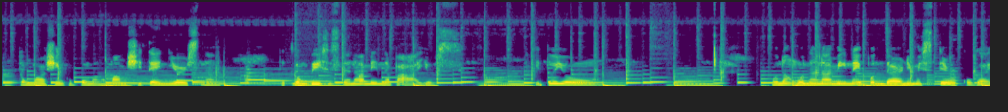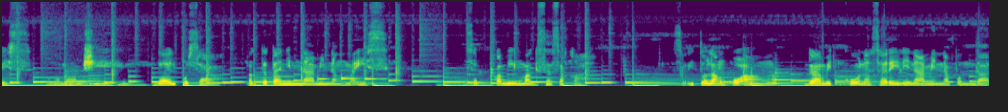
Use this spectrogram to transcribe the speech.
Itong washing ko po mga mamshi 10 years na tatlong beses na namin na paayos. Ito yung unang-una naming naipundar ni Mister ko guys, mga mamshi, dahil po sa pagtatanim namin ng mais. Isa po kaming magsasaka. So ito lang po ang gamit ko na sarili namin na pundar.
